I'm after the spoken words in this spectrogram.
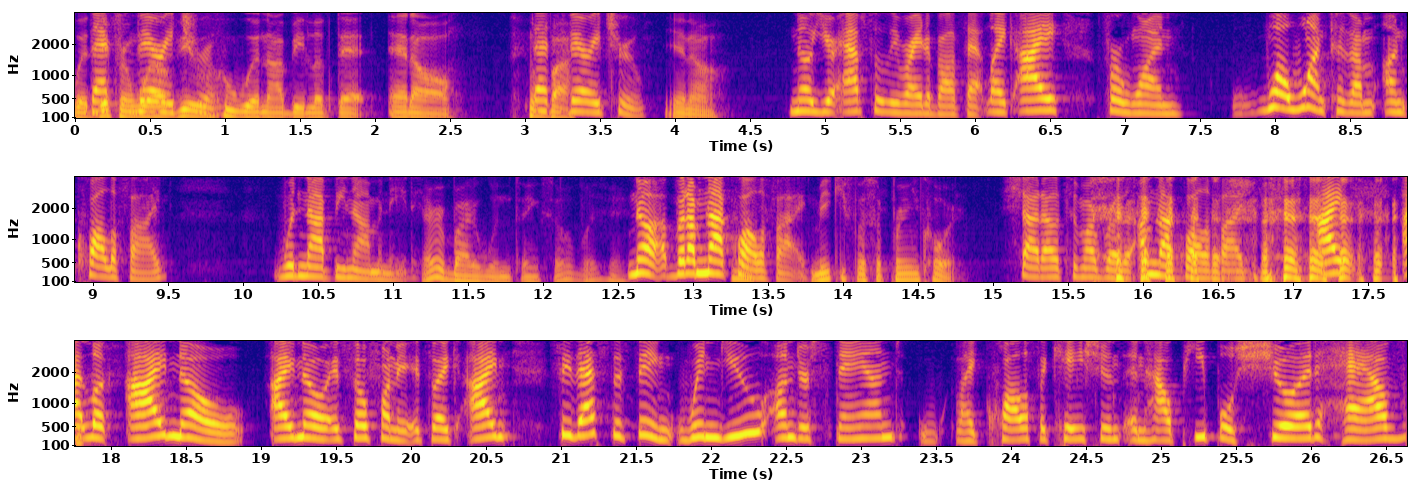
with That's different worldview true. who will not be looked at at all. That's by- very true. You know, No, you're absolutely right about that. Like I, for one, well, one because I'm unqualified, would not be nominated. everybody wouldn't think so, but yeah. No, but I'm not qualified. Miki for Supreme Court. Shout out to my brother. I'm not qualified. I, I look. I know. I know. It's so funny. It's like I see. That's the thing. When you understand like qualifications and how people should have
